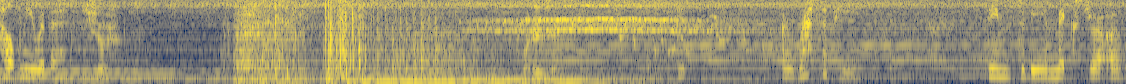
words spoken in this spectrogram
Help me with this. Sure. What is it? It's a recipe. Seems to be a mixture of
